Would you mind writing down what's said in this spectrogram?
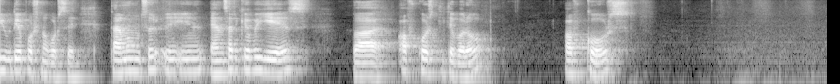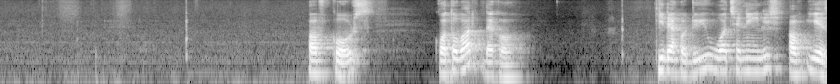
ইউ দিয়ে প্রশ্ন করছে। তার মানে অ্যান্সার কি হবে? ইয়েস বা অফকোর্স দিতে পারো। অফকোর্স অফকোর্স কতবার? দেখো। কি দেখো? Do you watch an English of yes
